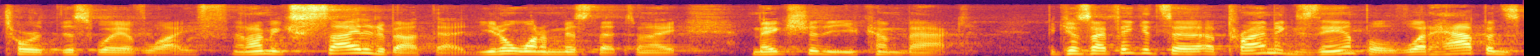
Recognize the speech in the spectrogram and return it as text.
toward this way of life. And I'm excited about that. You don't want to miss that tonight. Make sure that you come back because I think it's a, prime example of what happens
